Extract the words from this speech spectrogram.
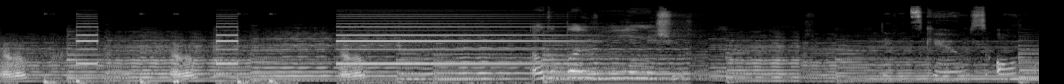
Hello? is all. Oh.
